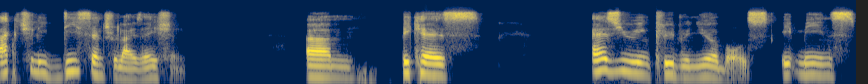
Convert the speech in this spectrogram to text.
actually decentralization um, because as you include renewables, it means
